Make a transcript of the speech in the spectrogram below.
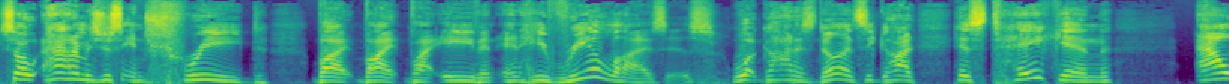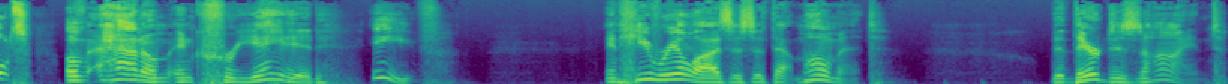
so Adam is just intrigued by by by Eve, and, and he realizes what God has done. See, God has taken out of Adam and created Eve, and he realizes at that moment that they're designed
